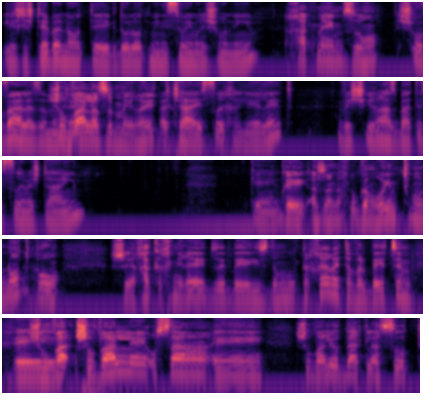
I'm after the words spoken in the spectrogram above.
יש לי שתי בנות אה, גדולות מנישואים ראשונים, אחת מהן זו, שובל הזמרת, שובל הזמרת. בת 19, חיילת, ושירז בת 22. כן. אוקיי, אז אנחנו גם רואים תמונות פה, שאחר כך נראה את זה בהזדמנות אחרת, אבל בעצם ו- שובל, שובל אה, עושה, שובל יודעת לעשות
